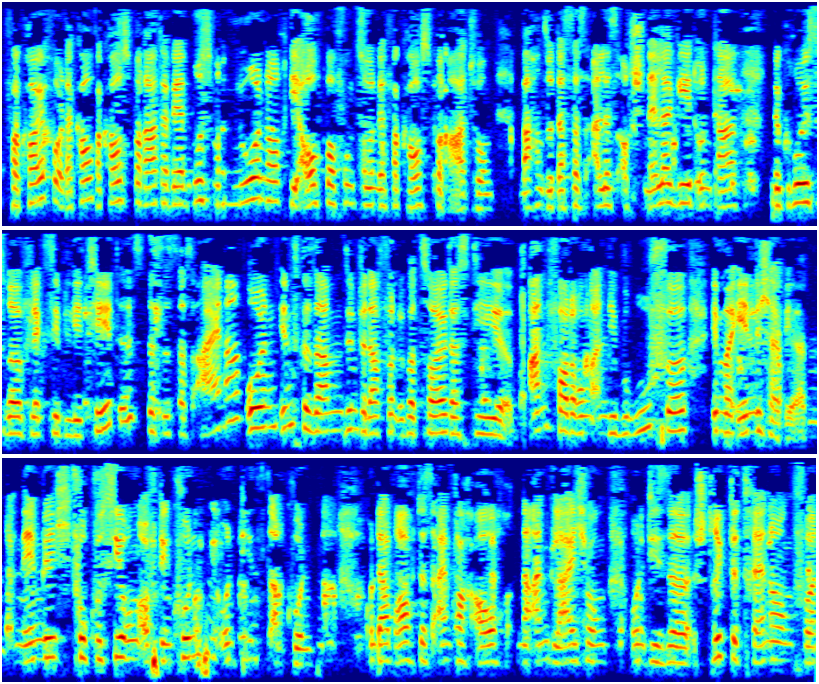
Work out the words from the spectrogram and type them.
Verkäufer oder Verkaufsberater werden, muss man nur noch die Aufbaufunktion der Verkaufsberatung machen, sodass das alles auch schneller geht und da eine größere Flexibilität ist. Das ist das eine. Und insgesamt sind wir davon überzeugt, dass die Anforderungen an die Berufe immer ähnlicher werden, nämlich Fokussierung auf den Kunden und Dienst am Kunden. Und da braucht es einfach auch eine Angleichung und diese strikte Trennung von,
